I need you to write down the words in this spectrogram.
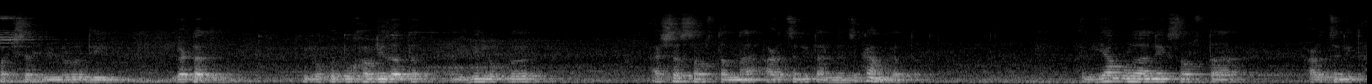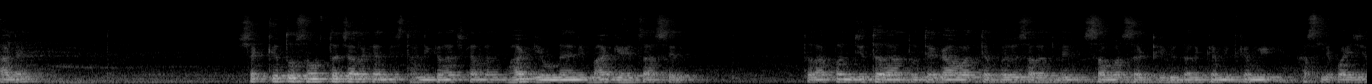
पक्षातली विरोधी गटातली ही लोक दुखावली जातात आणि ही लोक अशा संस्थांना अडचणीत आणण्याचं काम करतात. आणि यामुळं अनेक संस्था अडचणीत आल्या. शक्यतो संस्था चालकांनी स्थानिक राजकारणात भाग घेऊ नये आणि भाग घ्यायचा असेल तर आपण जिथं राहतो त्या गावात त्या परिसरातले सभासद ठेवीदार कमीत कमी असले पाहिजेत.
